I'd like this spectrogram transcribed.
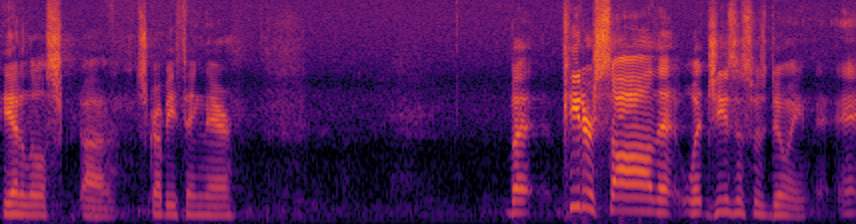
He had a little uh, scrubby thing there. But Peter saw that what Jesus was doing. Eh,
